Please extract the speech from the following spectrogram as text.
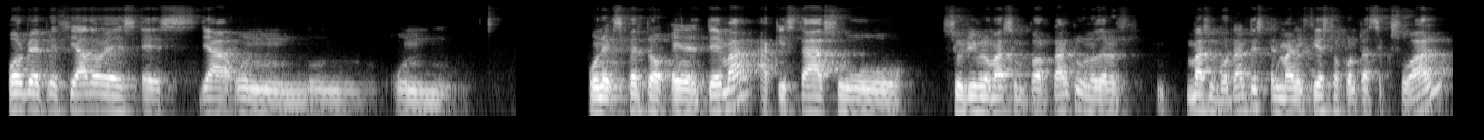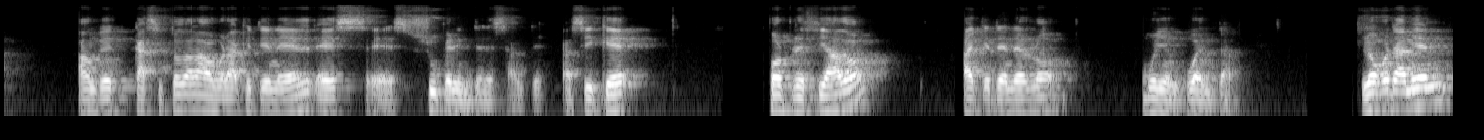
Paul B. Preciado es, ya un experto en el tema. Aquí está su, su libro más importante, uno de los más importantes, El Manifiesto Contrasexual, aunque casi toda la obra que tiene él es súper interesante. Así que, por preciado, hay que tenerlo muy en cuenta. Luego también,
